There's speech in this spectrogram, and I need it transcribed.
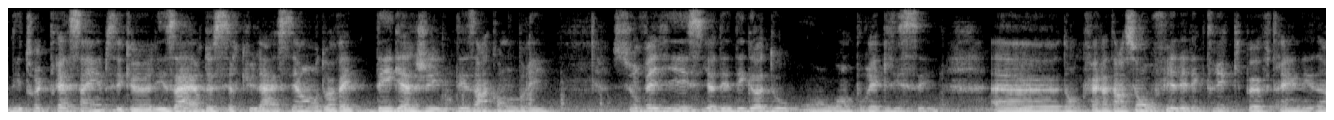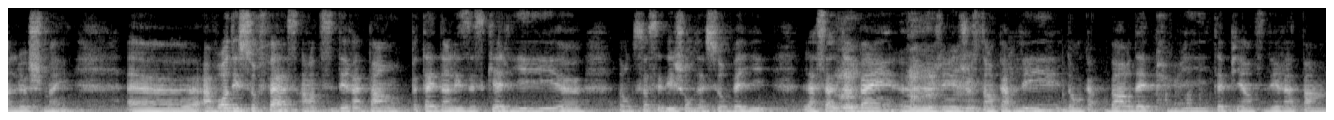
des trucs très simples, c'est que les aires de circulation doivent être dégagées, désencombrées. Surveiller s'il y a des dégâts d'eau où on pourrait glisser. Euh, donc, faire attention aux fils électriques qui peuvent traîner dans le chemin. Euh, avoir des surfaces antidérapantes, peut-être dans les escaliers. Euh, donc ça, c'est des choses à surveiller. La salle de bain, euh, je viens juste d'en parler. Donc, barre d'appui, tapis antidérapant.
